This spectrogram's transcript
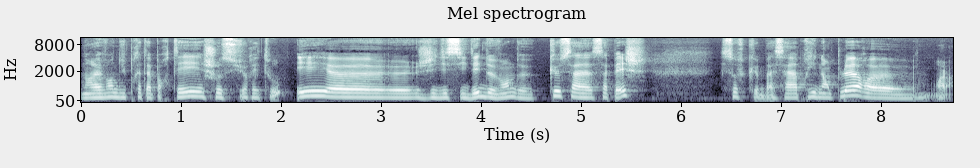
dans la vente du prêt-à-porter, chaussures et tout. Et j'ai décidé de vendre que sa, pêche. Sauf que bah, ça a pris une ampleur. voilà.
